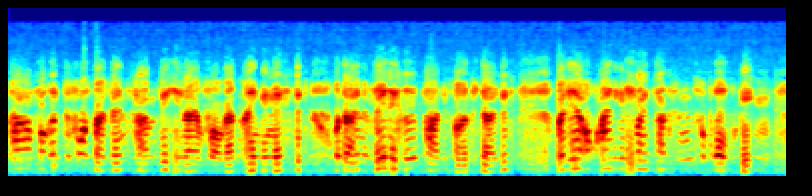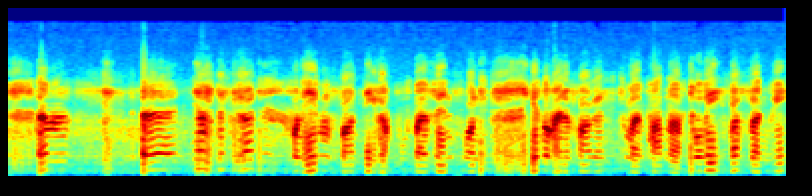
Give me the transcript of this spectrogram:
paar verrückte Fußballfans haben sich in einem Vorgarten eingenistet und da eine wilde Grillparty veranstaltet, bei der auch einige Schweinshaxen zu Bruch gingen. Ähm, äh, ja, das gehörte von eben, waren wie gesagt Fußballfans. Und jetzt noch eine Frage zu meinem Partner Tobi. Was sagen Sie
